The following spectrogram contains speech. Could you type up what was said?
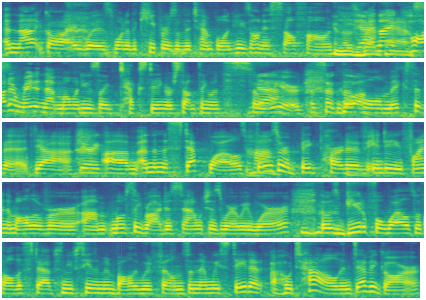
And that guy was one of the keepers of the temple, and he's on his cell phone. In those Yeah. red and I pants. caught him right in that moment. He was like texting or something. It's so Yeah, weird. that's so cool. The whole mix of it. Yeah. Very cool. Um, and then the step wells. Those are a big part of India. You find them all over, um, mostly Rajasthan, which is where we were. Mm-hmm. Those beautiful wells with all the steps, and you've seen them in Bollywood films. And then we stayed at a hotel in Devigarh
